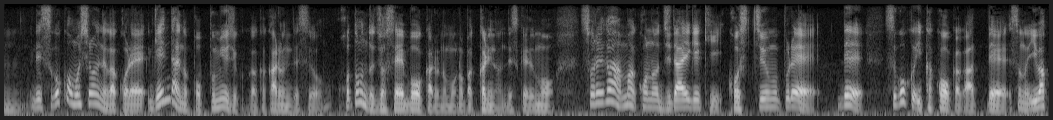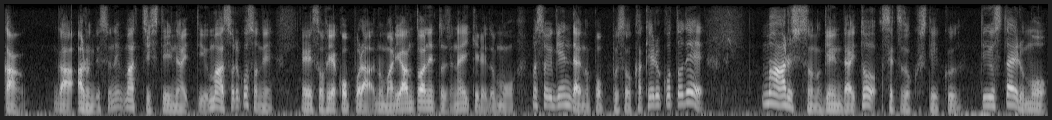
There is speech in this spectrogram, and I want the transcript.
うん、ですごく面白いのがこれ現代のポップミュージックがかかるんですよ。ほとんど女性ボーカルのものばっかりなんですけれどもそれがまあこの時代劇コスチュームプレイですごく以下効果があってその違和感があるんですよね。マッチしていないっていう。まあそれこそね、え、ソフィア・コッポラのマリー・アントワネットじゃないけれども、まあ、そういう現代のポップスをかけることでまあある種その現代と接続していくっていうスタイルも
